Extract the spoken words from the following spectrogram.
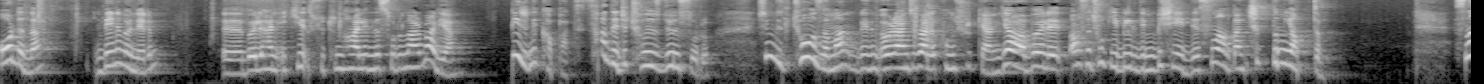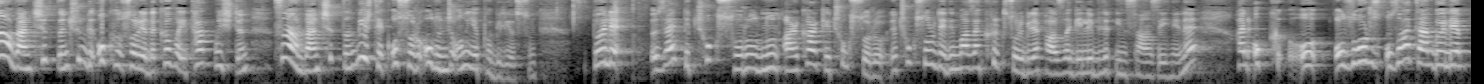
Orada da benim önerim e, böyle hani iki sütun halinde sorular var ya birini kapat. Sadece çözdüğün soru. Şimdi çoğu zaman benim öğrencilerle konuşurken ya böyle aslında çok iyi bildiğim bir şeydi. Sınavdan çıktım yaptım. Sınavdan çıktın çünkü o soruya da kafayı takmıştın. Sınavdan çıktın bir tek o soru olunca onu yapabiliyorsun. Böyle özellikle çok sorunun arka arkaya çok soru, çok soru dediğim bazen 40 soru bile fazla gelebilir insan zihnine. Hani o, o, o zor, o zaten böyle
